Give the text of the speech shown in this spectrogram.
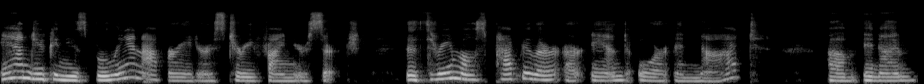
And you can use Boolean operators to refine your search. The three most popular are and, or, and not. Um, and I'm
